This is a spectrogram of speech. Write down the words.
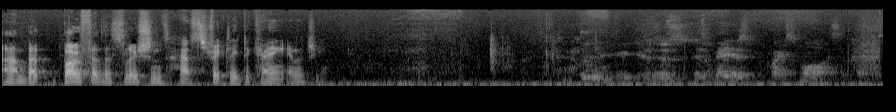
um, but both of the solutions have strictly decaying energy. You- you- This, this beta is quite small, I suppose.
